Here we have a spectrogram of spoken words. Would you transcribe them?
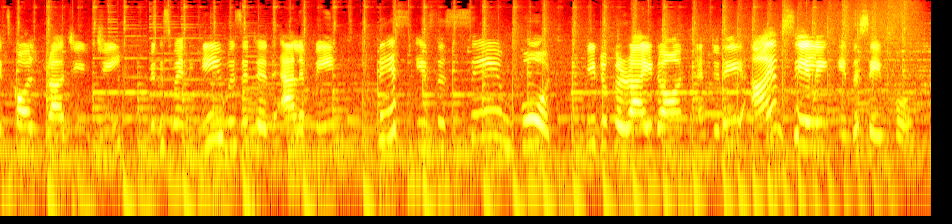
It's called Rajiv Ji because when he visited Alleppey, this is the same boat he took a ride on and today I am sailing in the same boat.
